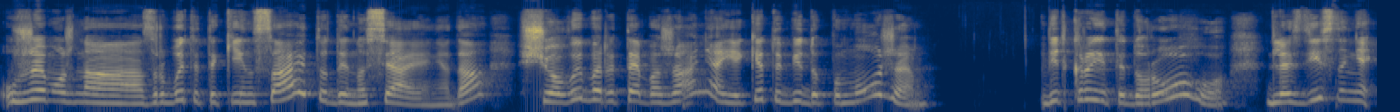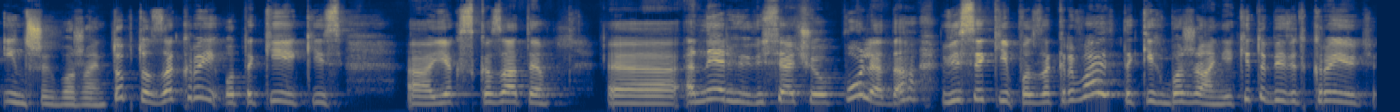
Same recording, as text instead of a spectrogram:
вже можна зробити такий інсайт, один осяяння, да? що вибери те бажання, яке тобі допоможе відкрити дорогу для здійснення інших бажань. Тобто закрий отакі якісь, е, як сказати, енергію вісячого поля, да? вісяки позакривай таких бажань, які тобі відкриють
